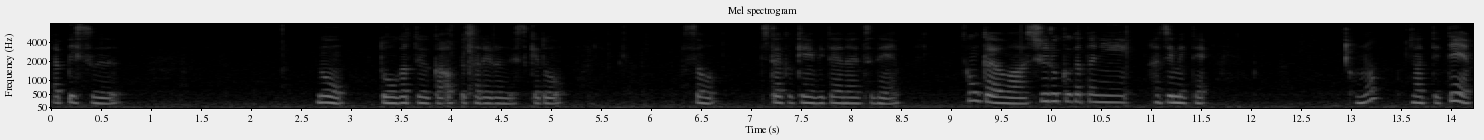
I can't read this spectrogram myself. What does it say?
ラピスの動画というかアップされるんですけどそう自宅警備隊のやつで今回は収録型に初めてかな？なってて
